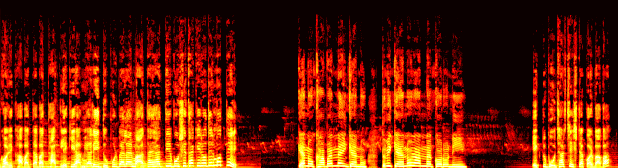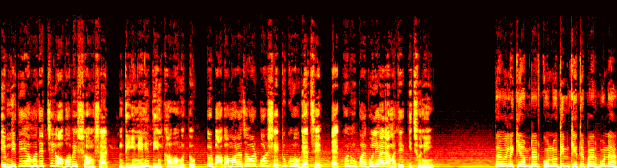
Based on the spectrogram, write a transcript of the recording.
ঘরে খাবার দাবার থাকলে কি আমি আর এই দুপুর বেলায় মাথায় হাত দিয়ে বসে থাকি রোদের মধ্যে? কেন? খাবার নাই কেন? তুমি কেন রান্না করনি? একটু বোঝার চেষ্টা কর বাবা। এমনিতেই আমাদের ছিল অভাবের সংসার। দিন এনে দিন খাওয়া হতো। তোর বাবা মারা যাওয়ার পর সেটুকুও গেছে। এখন উপায় বলে আর আমাদের কিছু নেই। তাহলে কি আমরা আর কোনোদিন খেতে পারব না?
